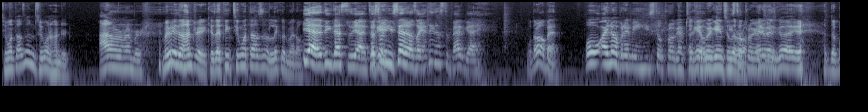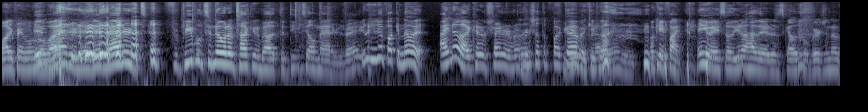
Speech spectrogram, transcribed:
T1000 T100. I don't remember. Maybe the 100, because I think T1000 is liquid metal. yeah, I think that's the yeah. That's Okay. when you said it. I was like, I think that's the bad guy. Well, they're all bad. Well, I know, but I mean, he's still programmed to Okay, kill. we're getting too he's still literal. programmed to Anyways, go ahead. The body frame a It robot. mattered. It, it mattered for people to know what I'm talking about. The detail matters, right? You don't even fucking know it. I know. I could have trying to Then remember. shut the fuck Forgive up and keep going. okay, fine. Anyway, so you know how there's a skeletal version of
